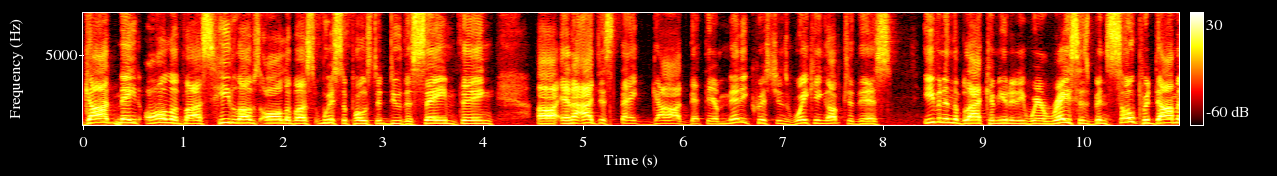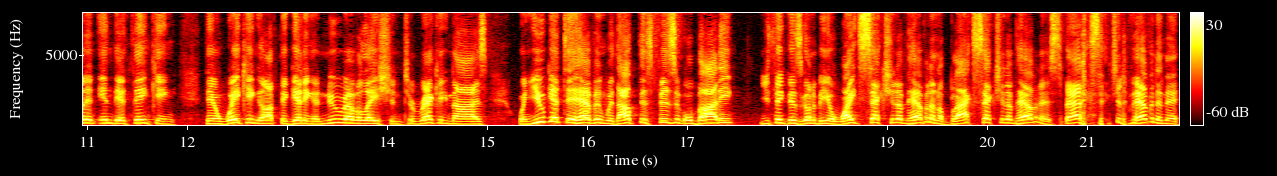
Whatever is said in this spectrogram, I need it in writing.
God made all of us. He loves all of us. We're supposed to do the same thing. Uh, and I just thank God that there are many Christians waking up to this even in the black community where race has been so predominant in their thinking, they're waking up, they're getting a new revelation to recognize when you get to heaven without this physical body, you think there's going to be a white section of heaven and a black section of heaven, a Hispanic section of heaven and an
